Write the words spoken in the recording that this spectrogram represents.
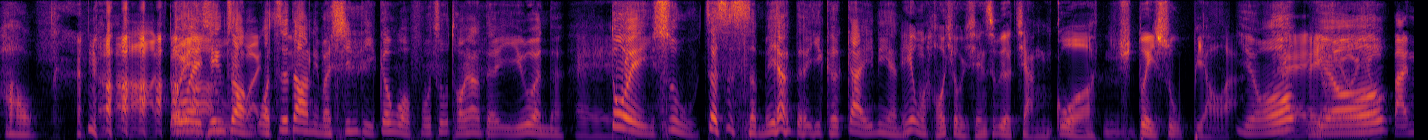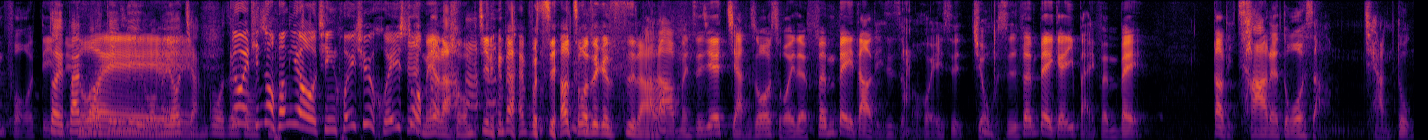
好，各位听众，我知道你们心底跟我浮出同样的疑问了。对数这是什么样的一个概念？哎，我们好久以前是不是有讲过对数表啊？有有班佛定对班佛定律，我们有讲过。各位听众朋友，请回去回溯。没有啦，我们今天当然不是要做这个事啦。好了，我们直接讲说所谓的分贝到底是怎么回事？九十分贝跟一百分贝到底差了多少强度？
